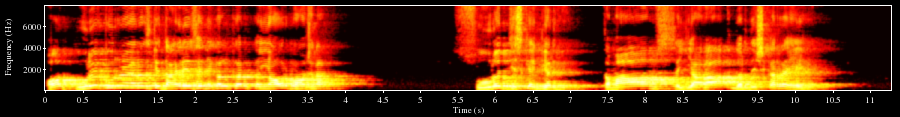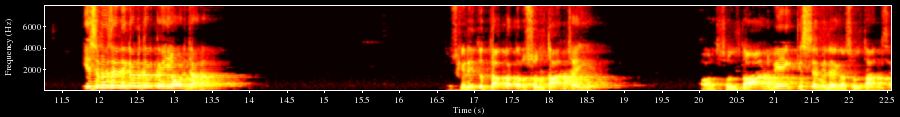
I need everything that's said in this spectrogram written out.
اور پورے ارض کے دائرے سے نکل کر کہیں اور پہنچنا۔ سورج جس کے گرد تمام سیارات گردش کر رہے ہیں، اس میں سے نکل کر کہیں اور جانا۔ اس کے لیے تو طاقت اور سلطان چاہیے۔ اور سلطان بھی کس سے ملے گا؟ سلطان سے۔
